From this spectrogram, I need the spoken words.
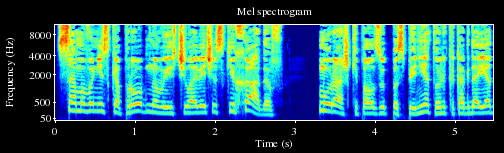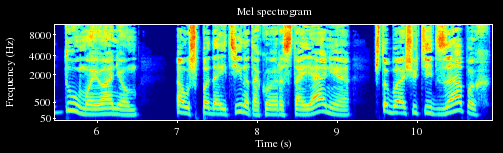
самого низкопробного из человеческих адов. Мурашки ползут по спине только когда я думаю о нем. А уж подойти на такое расстояние, чтобы ощутить запах...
